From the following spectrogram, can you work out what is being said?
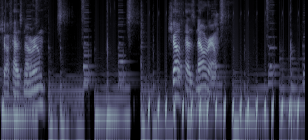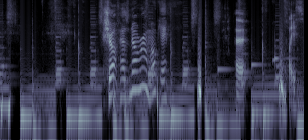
Shelf has no room. Shelf has no room. Shelf has no room, okay. Uh, place.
